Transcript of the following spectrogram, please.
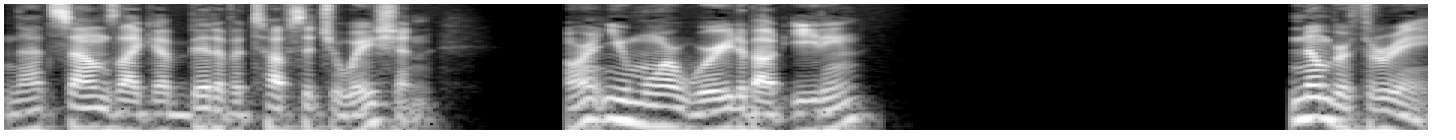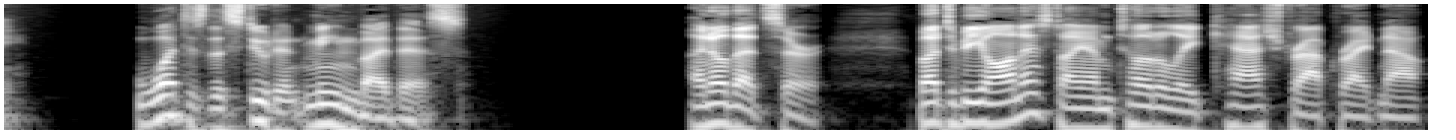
That sounds like a bit of a tough situation. Aren't you more worried about eating? Number three. What does the student mean by this? I know that, sir. But to be honest, I am totally cash strapped right now.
